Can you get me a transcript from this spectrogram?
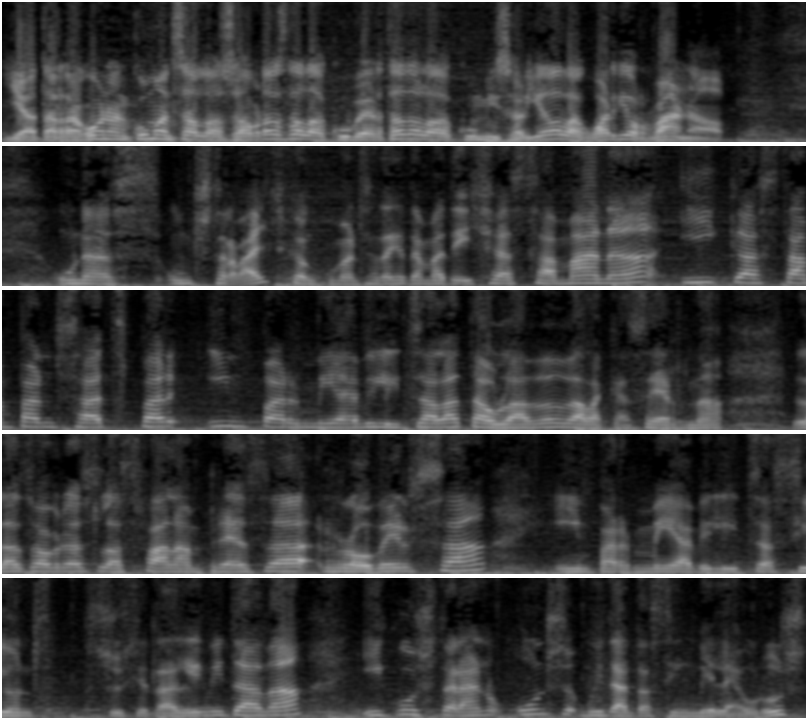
I a Tarragona han començat les obres de la coberta de la comissaria de la Guàrdia Urbana unes, uns treballs que han començat aquesta mateixa setmana i que estan pensats per impermeabilitzar la taulada de la caserna. Les obres les fa l'empresa Roversa, Impermeabilitzacions Societat Limitada, i costaran uns 85.000 euros.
